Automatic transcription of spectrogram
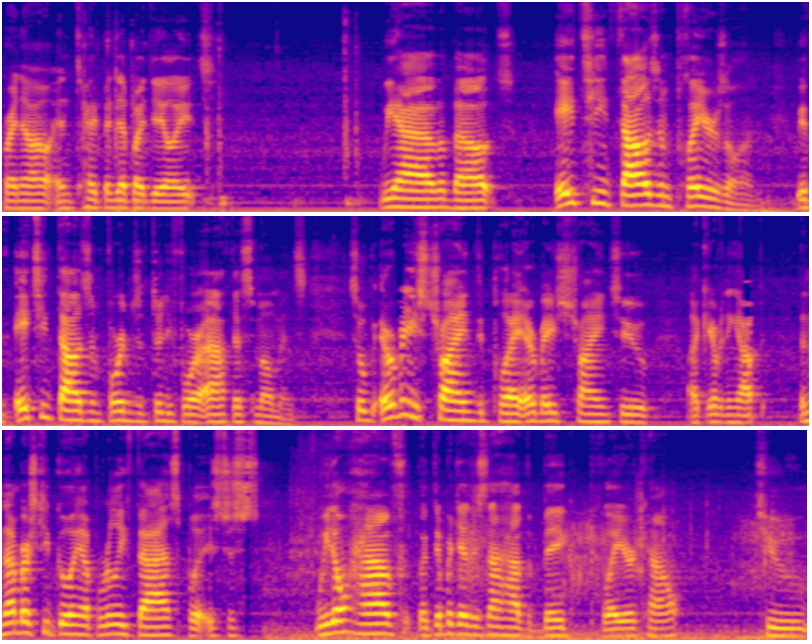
right now and type in Dead by Daylight we have about 18,000 players on. We have 18,434 at this moment. So everybody's trying to play. Everybody's trying to like everything up. The numbers keep going up really fast but it's just we don't have like Dead by Daylight does not have the big player count to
